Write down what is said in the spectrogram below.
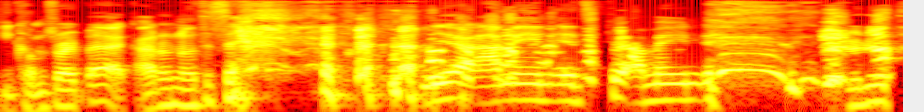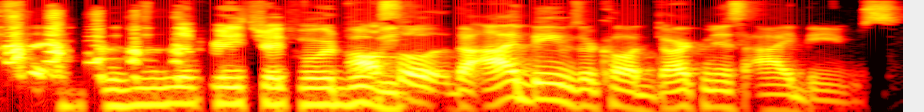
He comes right back. I don't know what to say. Yeah, I mean it's. I mean, I don't know what to say. This is a pretty straightforward movie. also the eye beams are called darkness eye beams.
